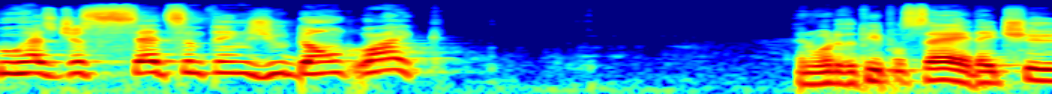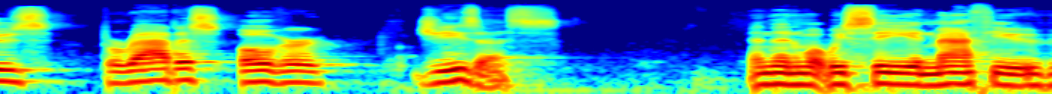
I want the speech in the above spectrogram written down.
who has just said some things you don't like. And what do the people say? They choose Barabbas over Jesus. And then what we see in Matthew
